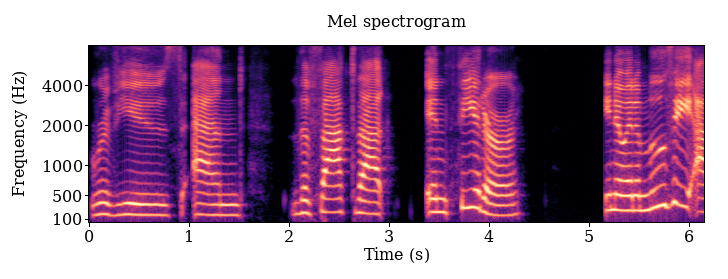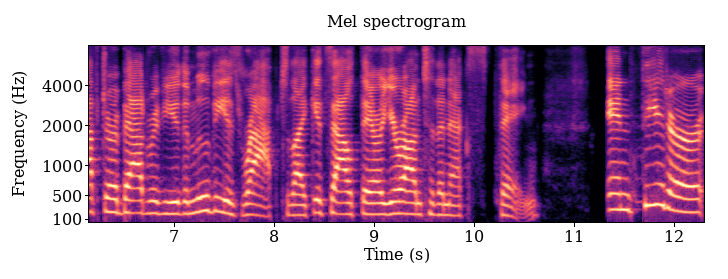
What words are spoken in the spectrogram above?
reviews and the fact that in theater, you know, in a movie after a bad review, the movie is wrapped, like it's out there, you're on to the next thing. In theater,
